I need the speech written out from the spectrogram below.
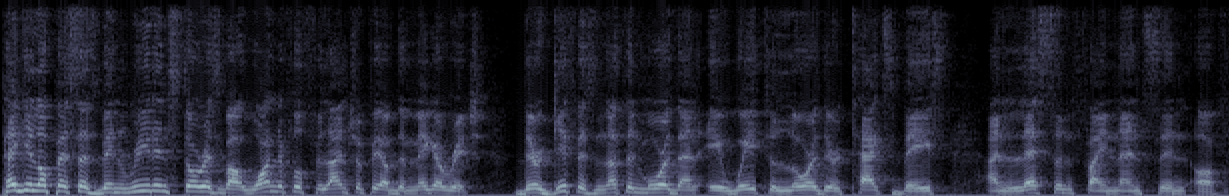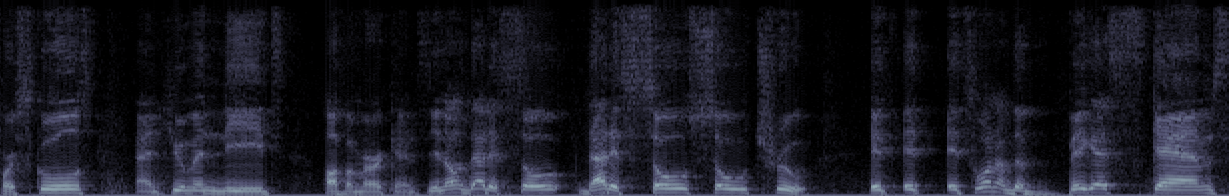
Peggy Lopez has been reading stories about wonderful philanthropy of the mega rich. Their gift is nothing more than a way to lower their tax base and lessen financing of, for schools and human needs of Americans. You know that is so that is so so true. It, it it's one of the biggest scams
